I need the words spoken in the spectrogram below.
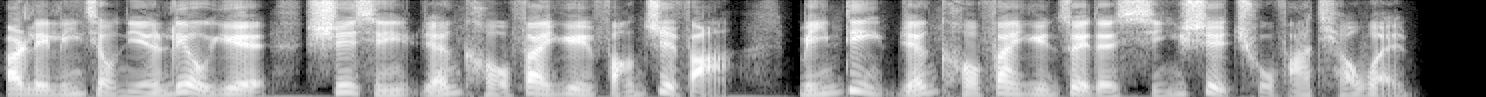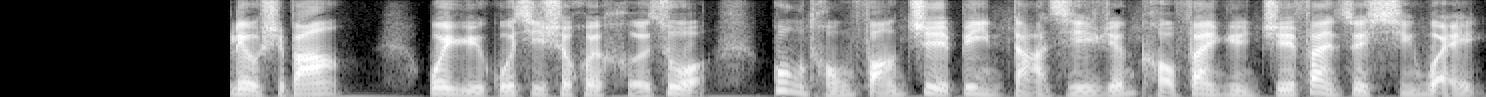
二零零九年六月施行人口贩运防治法，明定人口贩运罪的刑事处罚条文。六十八，为与国际社会合作，共同防治并打击人口贩运之犯罪行为，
